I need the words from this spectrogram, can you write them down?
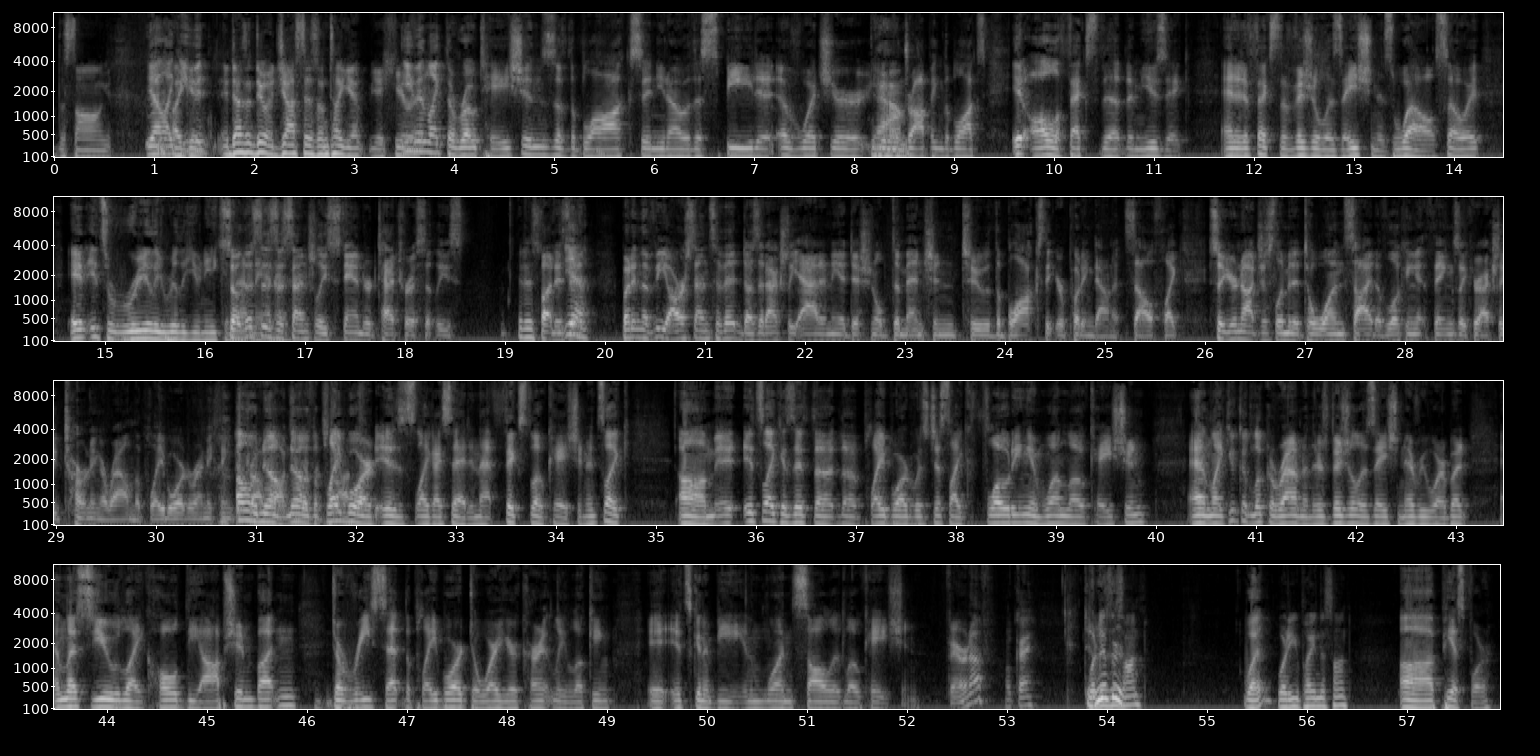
the song. Yeah, like, even it, it doesn't do it justice until you you hear it. even it. like the rotations of the blocks and you know the speed of which you're you Yeah. know dropping the blocks. It all affects the the music and it affects the visualization as well. So it. It, it's really, really unique. In So that this is essentially standard Tetris, at least. it is. But is Yeah. it? But in the VR sense of it, does it actually add any additional dimension to the blocks that you're putting down itself? Like, so you're not just limited to one side of looking at things, like you're actually turning around the playboard or anything. To Oh no, no, the different spots? playboard is like I said in that fixed location. It's like um it, it's like as if the the playboard was just like floating in one location and like you could look around and there's visualization everywhere, but unless you like hold the option button to reset the playboard to where you're currently looking, it, it's going to be in one solid location. Fair enough. Okay. Did what we is ever- this on? What? What are you playing this on? Uh PS4.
